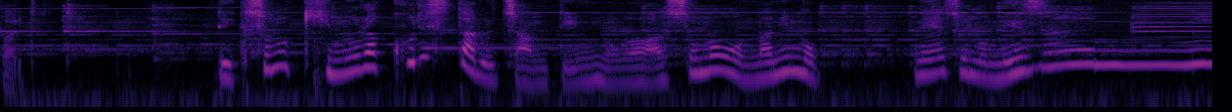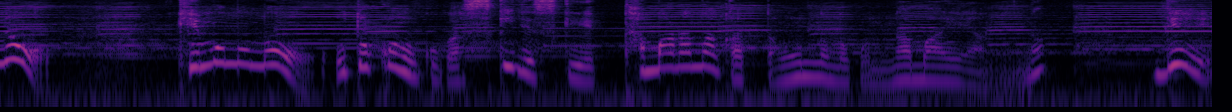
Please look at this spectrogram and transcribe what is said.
書いてあって。でその木村クリスタルちゃんっていうのがその何もねそのネズミの獣の男の子が好きで好きでたまらなかった女の子の名前やねんな。で、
